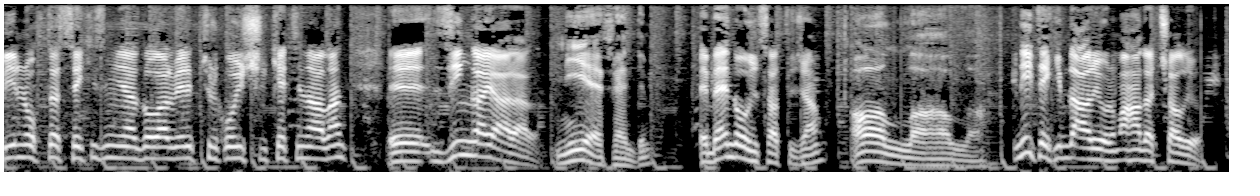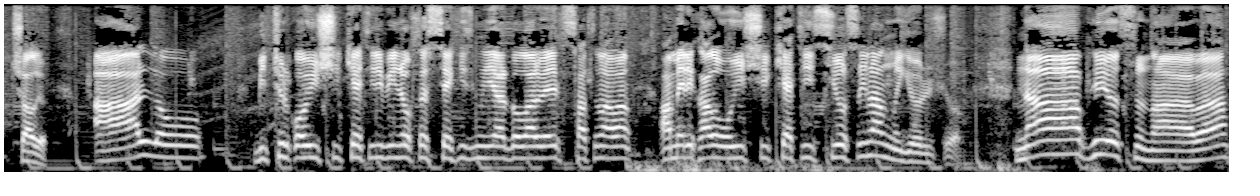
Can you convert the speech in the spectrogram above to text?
1.8 milyar dolar verip Türk oyun şirketini alan e, Zinga'yı ararım. Niye efendim? E ben de oyun satacağım. Allah Allah. Nitekim de arıyorum. Aha da çalıyor. Çalıyor. Alo. Bir Türk oyun şirketini 1.8 milyar dolar verip satın alan Amerikalı oyun şirketi CEO'suyla mı görüşüyor? Ne yapıyorsun abi?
